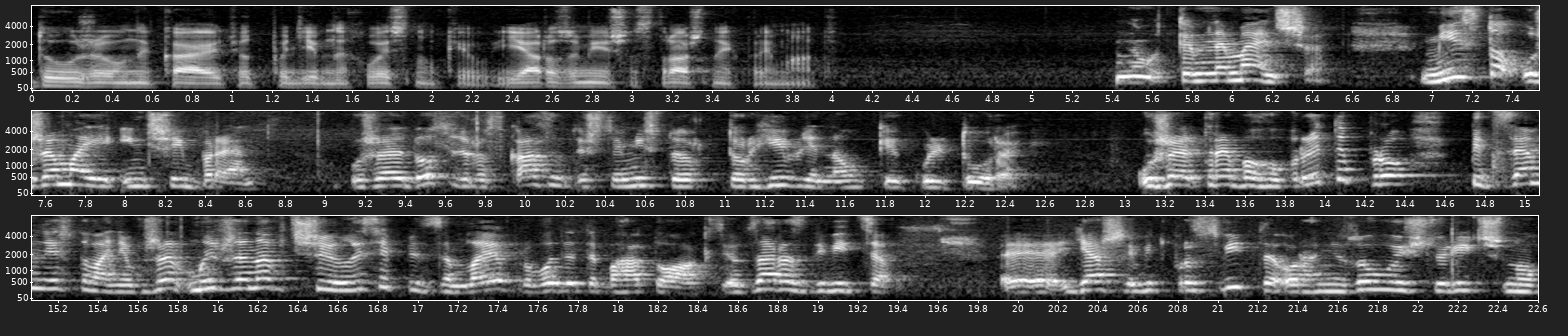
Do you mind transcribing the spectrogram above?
дуже уникають от подібних висновків. Я розумію, що страшно їх приймати. Ну тим не менше, місто вже має інший бренд. Уже досить розказувати, що це місто торгівлі, науки і культури. Уже треба говорити про підземне існування. Вже ми вже навчилися під землею проводити багато акцій. От зараз дивіться, е, я ж від просвіти організовую щорічну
